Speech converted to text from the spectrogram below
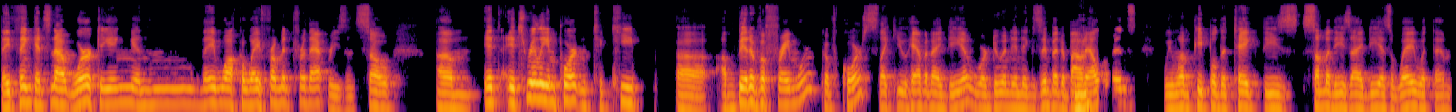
they think it's not working and they walk away from it for that reason. So um, it it's really important to keep uh, a bit of a framework, of course. Like you have an idea, we're doing an exhibit about mm-hmm. elephants. We want people to take these some of these ideas away with them.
